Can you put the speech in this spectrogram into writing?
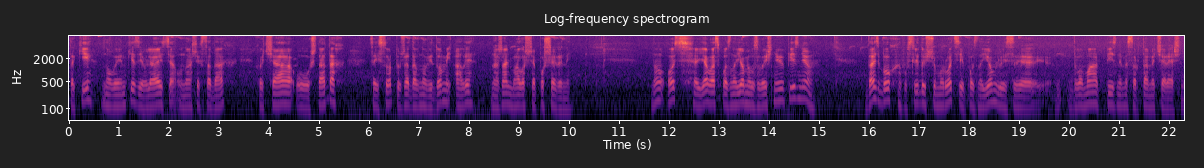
такі новинки з'являються у наших садах. Хоча у Штатах цей сорт вже давно відомий, але, на жаль, мало ще поширений. Ну, ось я вас познайомив з вишнею пізньою. Дасть Бог, в слідущому році познайомлюсь з е, двома пізніми сортами черешні,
